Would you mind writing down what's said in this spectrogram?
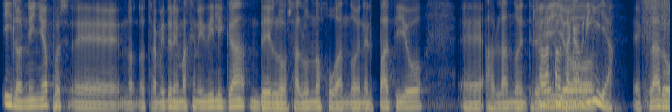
Y los niños, pues, eh, nos, nos transmiten una imagen idílica de los alumnos jugando en el patio, eh, hablando entre A la ellos. saltacabrilla. Eh, claro,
